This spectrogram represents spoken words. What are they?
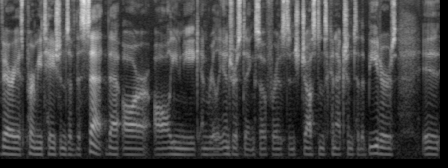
various permutations of the set that are all unique and really interesting. So, for instance, Justin's connection to the beaters is,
